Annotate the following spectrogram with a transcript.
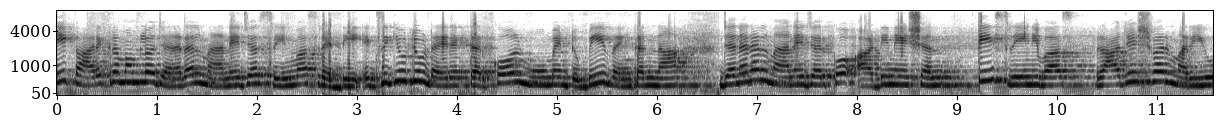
ఈ కార్యక్రమంలో general manager Srinivas Reddy executive director coal movement B Venkanna general manager coordination T Srinivas Rajeshwar మరియు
